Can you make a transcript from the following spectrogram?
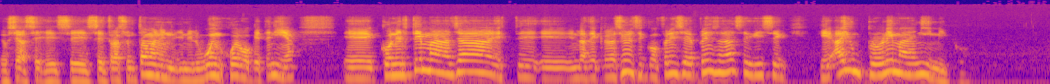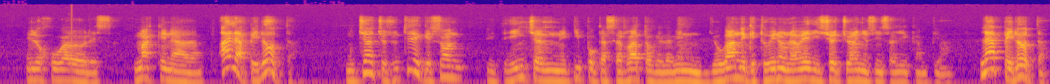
o sea, se, se, trasultaban en el buen juego que tenía eh, con el tema ya este, eh, en las declaraciones en conferencia de prensa se dice que hay un problema anímico en los jugadores, más que nada. A la pelota. Muchachos, ustedes que son este, hinchas de un equipo que hace rato que la vienen jugando y que estuvieron una vez 18 años sin salir campeón. La pelota.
